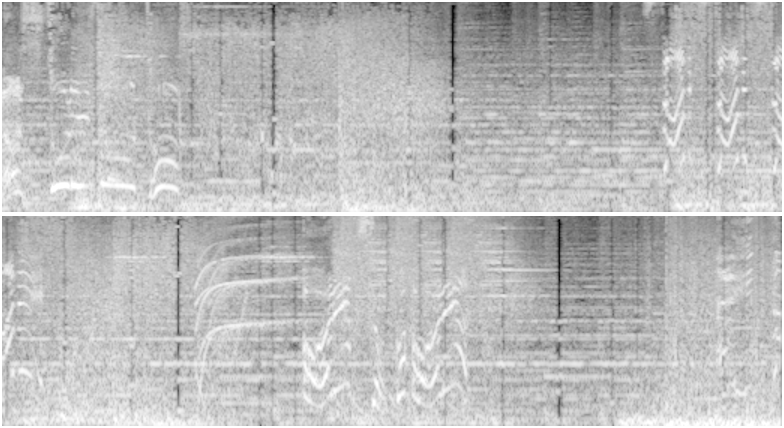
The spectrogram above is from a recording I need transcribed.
ラストリゾートそれそれそれあれそこあれあいた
